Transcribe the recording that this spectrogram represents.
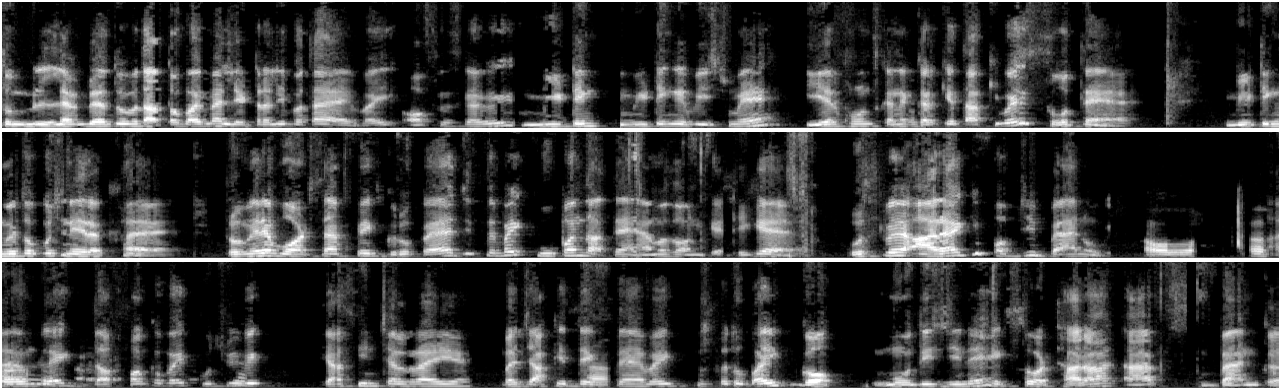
तो मैं तो बताता हूँ भाई मैं लिटरली पता है भाई ऑफ़िस का भी मीटिंग मीटिंग के बीच में ईयरफोन्स कनेक्ट करके ताकि भाई सोते हैं। मीटिंग में तो कुछ नहीं रखा है। तो मेरे व्हाट्सएप पे एक ग्रुप है जिसमें भाई कूपन आते हैं अमेजोन के ठीक है? उस पे आ रहा है कि पबजी बैन हो गई। I am like the fuck भाई कुछ भी क्या सीन चल रहा है ये? भाई जाके। देखते हैं भाई उस उसपे तो भाई मोदी जी ने 118 एप्स बैन कर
